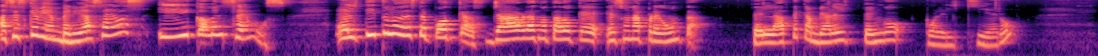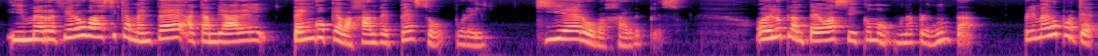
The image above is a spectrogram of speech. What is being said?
Así es que bienvenida seas y comencemos. El título de este podcast ya habrás notado que es una pregunta. ¿Te late cambiar el tengo por el quiero? Y me refiero básicamente a cambiar el tengo que bajar de peso por el quiero bajar de peso. Hoy lo planteo así como una pregunta. Primero porque,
